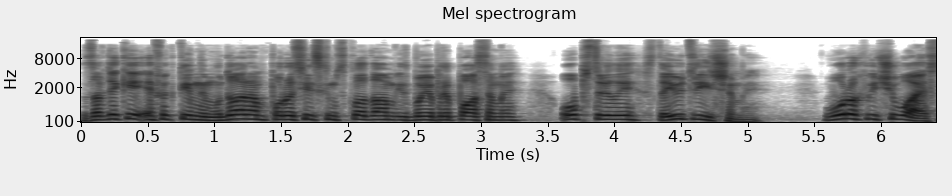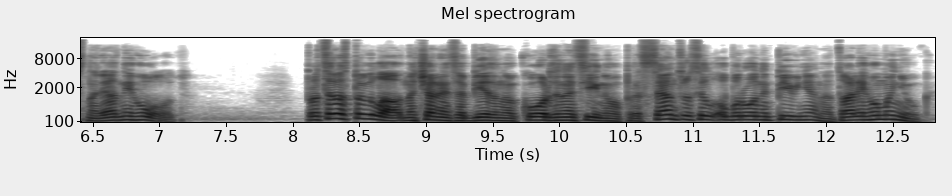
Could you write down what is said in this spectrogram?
Завдяки ефективним ударам по російським складам із боєприпасами обстріли стають рідшими. Ворог відчуває снарядний голод. Про це розповіла начальниця об'єднаного координаційного прес-центру Сил оборони Півдня Наталія Гуменюк.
